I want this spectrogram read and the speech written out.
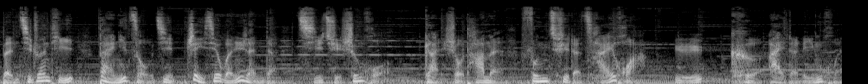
本期专题带你走进这些文人的奇趣生活，感受他们风趣的才华与可爱的灵魂。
